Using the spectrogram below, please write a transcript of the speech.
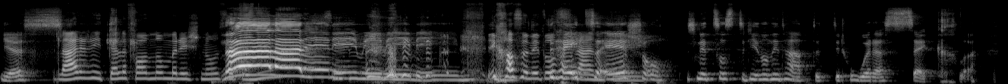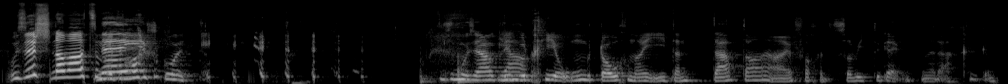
Yes. Die Lehrerin, Telefonnummer ist noch... Nein, nein, nein, nein, nein, nein. Ich kann sie nicht Der hat sie eh schon. Es ist nicht so, dass ihr die noch nicht hättet, der hure Säckle. Und sonst nochmal zum Nein, Wiederholen. ist gut. Das muss ja auch gleich Ja. wirklich hier untertauchen, neue Identität annehmen, einfach, wenn das so weitergeht mit den Rechnungen.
